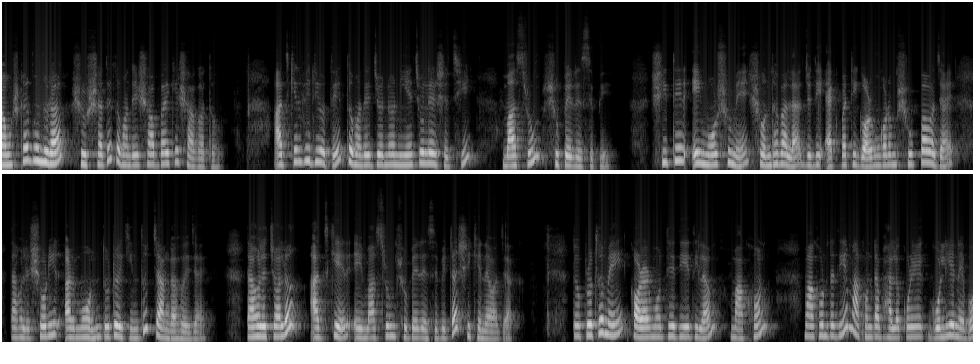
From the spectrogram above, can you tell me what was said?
নমস্কার বন্ধুরা, সুস্বাদে তোমাদের সবাইকে স্বাগত। আজকের ভিডিওতে তোমাদের জন্য নিয়ে চলে এসেছি মাশরুম স্যুপের রেসিপি শীতের এই মরশুমে সন্ধ্যাবেলা যদি এক বাটি গরম গরম স্যুপ পাওয়া যায়, তাহলে শরীর আর মন দুটোই কিন্তু চাঙ্গা হয়ে যায়। তাহলে চলো আজকের এই মাশরুম স্যুপের রেসিপিটা শিখে নেওয়া যাক। তো প্রথমেই কড়ার মধ্যে দিয়ে দিলাম মাখন। মাখনটা দিয়ে মাখনটা ভালো করে গলিয়ে নেব।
